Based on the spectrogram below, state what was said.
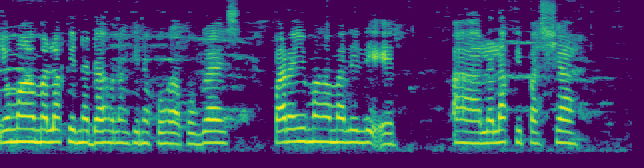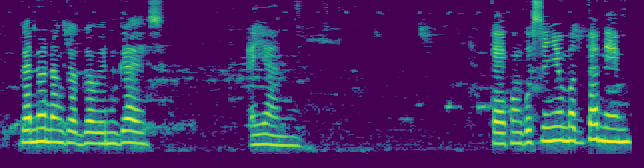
Yung mga malaki na dahon ang kinukuha ko guys. Para yung mga maliliit, ah, lalaki pa siya. Ganon ang gagawin guys. Ayan. Kaya kung gusto niyo magtanim,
